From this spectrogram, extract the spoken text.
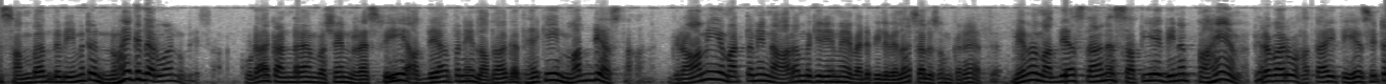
සම්බන්ධ වීමට නොහැකි දරුවන් උදෙසා කුඩා කණ්ඩායම් වශයෙන් රැස් වී අධ්‍යාපනය ලබාගත හැකි මධ්‍යස්ථාන ග්‍රාමීය මට්ටමින් ආරම්භ කිරීමේ වැඩපිළිවෙල සැලසුම් කර ඇත. මෙම මධ්‍යස්ථාන සතියේ දින පහේම පෙරවරු 7:30 සිට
